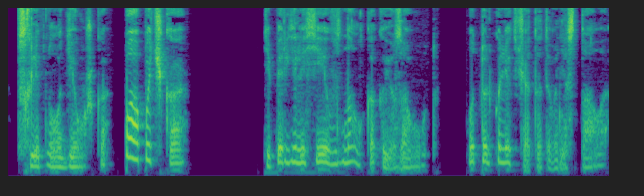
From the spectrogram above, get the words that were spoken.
– всхлипнула девушка. «Папочка!» Теперь Елисеев знал, как ее зовут. Вот только легче от этого не стало.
